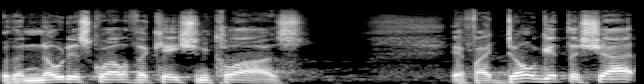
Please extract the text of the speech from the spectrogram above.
with a no disqualification clause if I don't get the shot,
